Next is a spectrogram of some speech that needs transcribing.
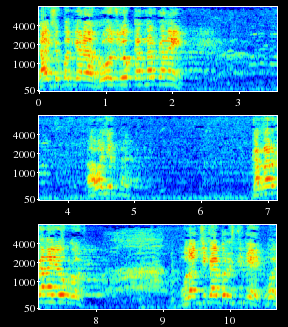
काय शपथ घेणार? रोज योग करणार का नाही? आवाज येत नाही. करणार का नाही योग रोज? मुलांची काय परिस्थिती आहे? होय.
